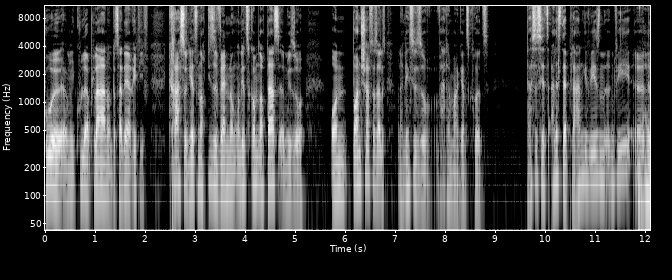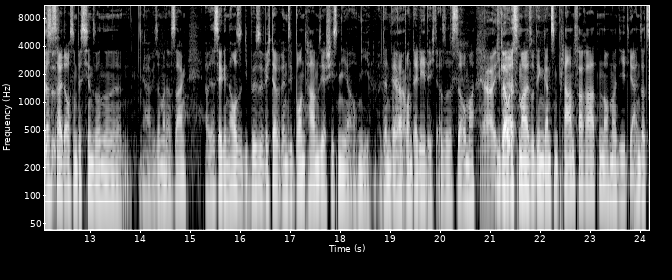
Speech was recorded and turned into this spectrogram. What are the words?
cool, irgendwie cooler Plan und das hat er ja richtig krass und jetzt noch diese Wendung und jetzt kommt noch das irgendwie so. Und Bond schafft das alles. Und dann denkst du dir so, warte mal ganz kurz. Das ist jetzt alles der Plan gewesen irgendwie? Äh, Aber das, ist halt auch so ein bisschen so eine, ja, wie soll man das sagen? Aber das ist ja genauso, die Bösewichter, wenn sie Bond haben, sie erschießen ihn ja auch nie. Weil Dann wäre Ja. ja. Bond erledigt. Also das ist ja auch mal Ja, ich lieber das- erstmal so den ganzen Plan verraten, nochmal die, die Einsatz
